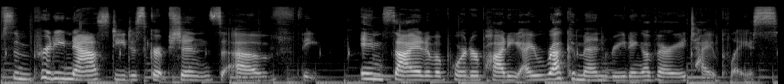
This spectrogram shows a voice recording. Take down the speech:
some pretty nasty descriptions of the inside of a porta potty, I recommend reading A Very Tight Place.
